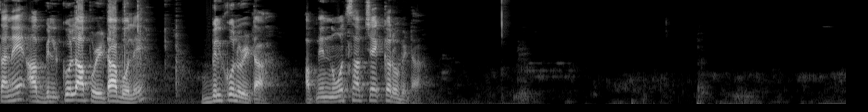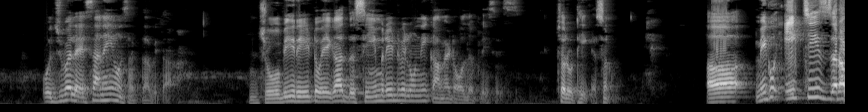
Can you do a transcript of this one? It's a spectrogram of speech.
तने आप बिल्कुल आप उल्टा बोले बिल्कुल उल्टा अपने नोट्स आप चेक करो बेटा उज्जवल ऐसा नहीं हो सकता बेटा जो भी रेट होएगा the same rate will only come at all the places चलो ठीक है सुनो मेरे को एक चीज जरा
